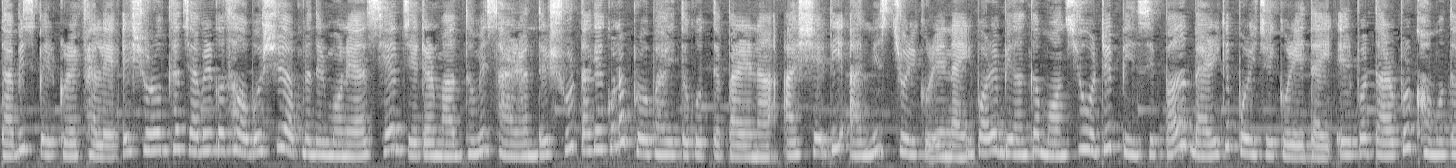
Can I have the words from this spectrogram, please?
তাবিজ বের করে ফেলে। এই সুরক্ষার চাবির কথা অবশ্যই আপনাদের মনে আছে, যেটার মাধ্যমে সায়রানদের সুর তাকে কোনো প্রভাবিত করতে পারে না। আর সেটি আগ্নেস চুরি করে নেয়। পরে বিয়াঙ্কা মঞ্চে উঠে প্রিন্সিপাল ব্যারিকে পরিচয় করিয়ে দেয়। এরপর তার উপর ক্ষমতা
